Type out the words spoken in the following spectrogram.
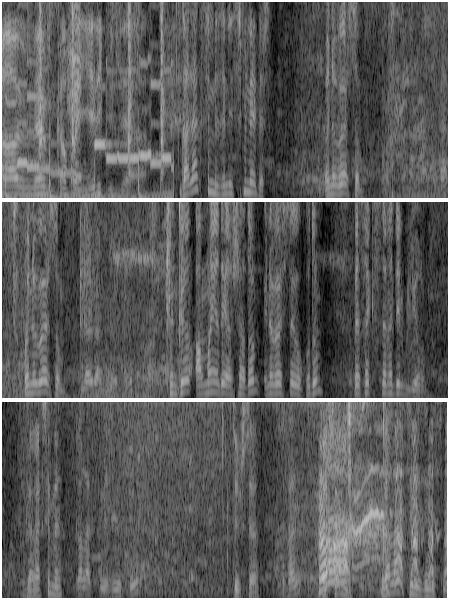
Abi benim kafayı yedik biz ya. Galaksimizin ismi nedir? Universum. Universum. Nereden biliyorsunuz? Çünkü Almanya'da yaşadım, üniversite okudum ve 8 tane dil biliyorum. Galaksi mi? Galaksimizin ismi. Türkse. Efendim? Galaksimizin ismi.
